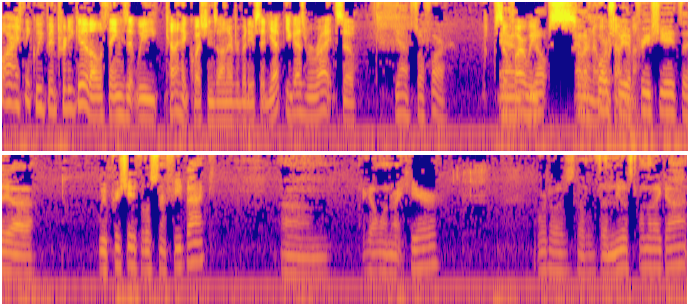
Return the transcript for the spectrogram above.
far I think we've been pretty good. All the things that we kind of had questions on, everybody said, "Yep, you guys were right." So yeah, so far. so And, far we you know, sort and of course, we talking about. appreciate the uh, we appreciate the listener feedback. Um, I got one right here. Where was the, the newest one that I got?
